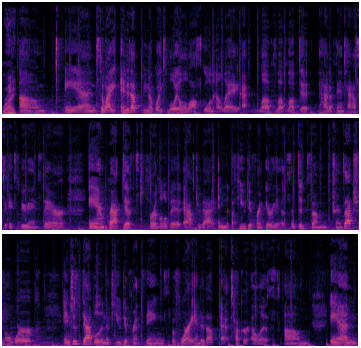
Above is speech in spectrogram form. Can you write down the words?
Right. Um, and so I ended up, you know, going to Loyola Law School in LA. I loved, loved, loved it. Had a fantastic experience there and practiced for a little bit after that in a few different areas. I did some transactional work and just dabbled in a few different things before I ended up at Tucker Ellis. Um, and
